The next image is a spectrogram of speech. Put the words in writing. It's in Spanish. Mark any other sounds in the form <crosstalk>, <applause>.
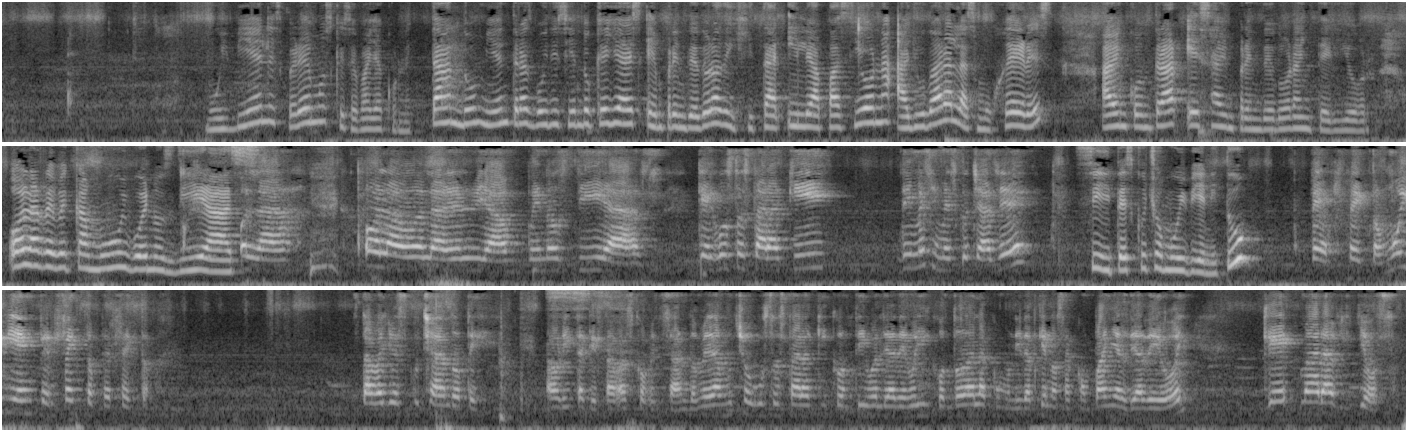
Muy bien, esperemos que se vaya conectando mientras voy diciendo que ella es emprendedora digital y le apasiona ayudar a las mujeres a encontrar esa emprendedora interior. Hola Rebeca, muy buenos días. Hola, hola, hola Elvia, buenos días. Qué gusto estar aquí Dime si me escuchas bien. Sí, te escucho muy bien. ¿Y tú? Perfecto, muy bien, perfecto, perfecto. Estaba yo escuchándote ahorita que estabas comenzando. Me da mucho gusto estar aquí contigo el día de hoy y con toda la comunidad que nos acompaña el día de hoy. Qué maravilloso.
